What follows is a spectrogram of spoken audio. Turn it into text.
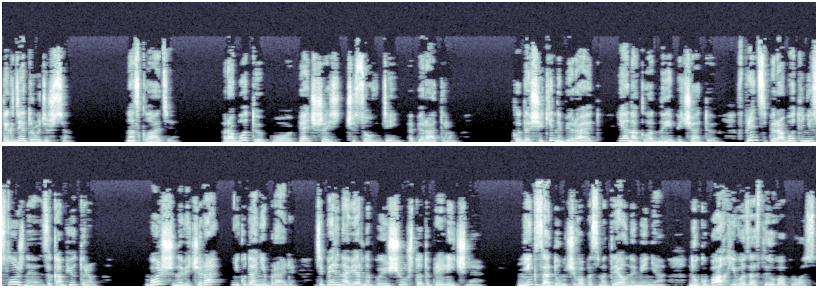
Ты где трудишься? На складе. Работаю по 5-6 часов в день оператором. Кладовщики набирают, я накладные печатаю. В принципе, работа несложная, за компьютером. Больше на вечера никуда не брали. Теперь, наверное, поищу что-то приличное. Ник задумчиво посмотрел на меня. На губах его застыл вопрос.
